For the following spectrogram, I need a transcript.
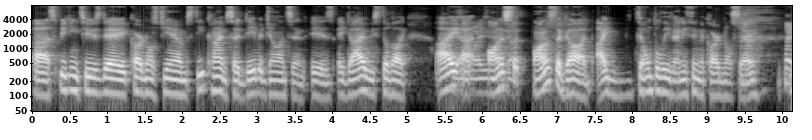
Uh, speaking Tuesday, Cardinals GM Steve Keim said David Johnson is a guy we still value. I, why I honestly, honest to God, I don't believe anything the Cardinals say.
